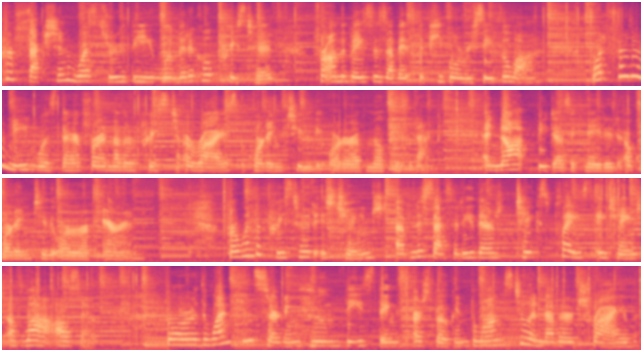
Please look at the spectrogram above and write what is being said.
perfection was through the Levitical priesthood, for on the basis of it the people received the law, what further need was there for another priest to arise according to the order of Melchizedek, and not be designated according to the order of Aaron? For when the priesthood is changed, of necessity there takes place a change of law also. For the one concerning whom these things are spoken belongs to another tribe,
